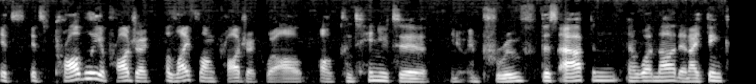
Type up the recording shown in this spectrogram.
it's it's probably a project, a lifelong project where I'll I'll continue to you know improve this app and and whatnot, and I think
